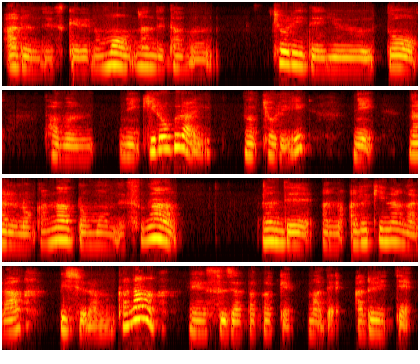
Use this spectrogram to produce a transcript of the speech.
あるんですけれども、なんで多分、距離で言うと、多分2キロぐらいの距離になるのかなと思うんですが、なんで、あの、歩きながら、ビシュラムから、えー、スジャタカ家まで歩いて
